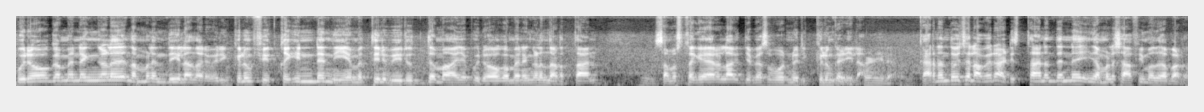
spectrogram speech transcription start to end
പുരോഗമനങ്ങൾ നമ്മൾ എന്ത് ചെയ്യില്ലെന്ന് അറിയാം? ഒരിക്കലും ഫിഖഹിന്റെ നിയമത്തിന് വിരുദ്ധമായ പുരോഗമനങ്ങൾ നടത്താൻ സമസ്ത കേരള വിദ്യാഭ്യാസ ബോർഡിന് ഒരിക്കലും കഴിയില്ല. കാരണം എന്താ വെച്ചാൽ അവരുടെ അടിസ്ഥാനം തന്നെ നമ്മൾ ഷാഫി മതാബാണ്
